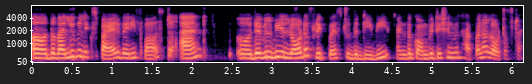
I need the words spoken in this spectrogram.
uh, the value will expire very fast, and uh, there will be a lot of requests to the DB, and the computation will happen a lot of time.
